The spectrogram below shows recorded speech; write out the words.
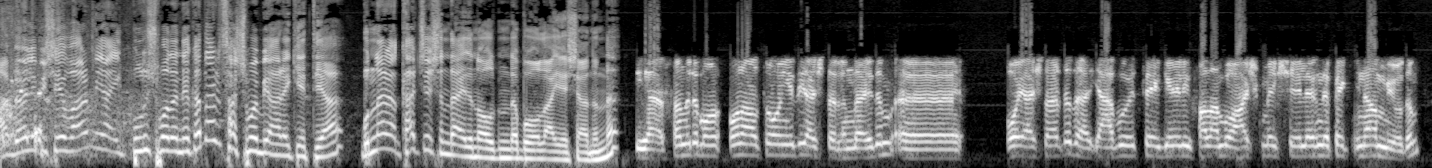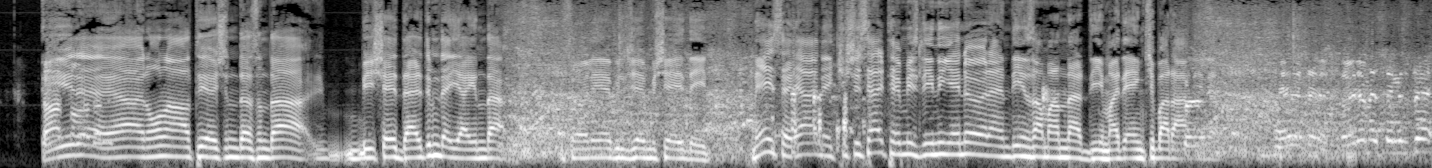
Abi böyle bir şey var mı ya? İlk buluşmada ne kadar saçma bir hareket ya. Bunlar kaç yaşındaydın olduğunda bu olay yaşandığında? Ya sanırım on- 16-17 yaşlarındaydım. Ee, o yaşlarda da ya bu sevgililik falan bu aşk meşk şeylerine pek inanmıyordum. Daha İyi de sonradan- yani 16 yaşındasın da bir şey derdim de yayında söyleyebileceğim bir şey değil. Neyse yani kişisel temizliğini yeni öğrendiğin zamanlar diyeyim hadi en kibar abiyle. Evet evet söylemeseniz de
